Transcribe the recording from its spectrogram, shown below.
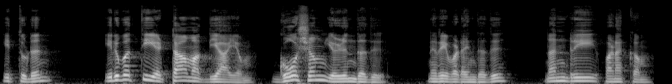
இத்துடன் இருபத்தி எட்டாம் அத்தியாயம் கோஷம் எழுந்தது. நிறைவடைந்தது. நன்றி வணக்கம்.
